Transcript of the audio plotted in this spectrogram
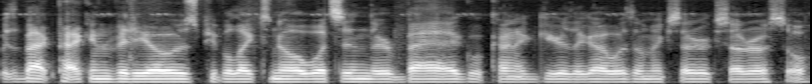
with backpacking videos, people like to know what's in their bag, what kind of gear they got with them, etc., etc. So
